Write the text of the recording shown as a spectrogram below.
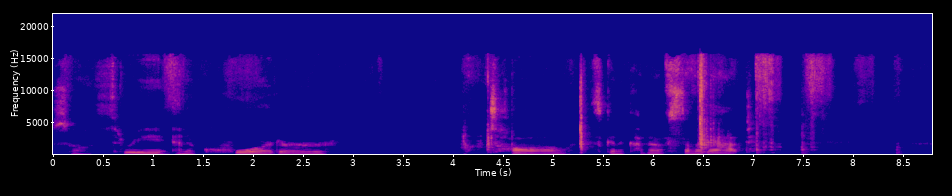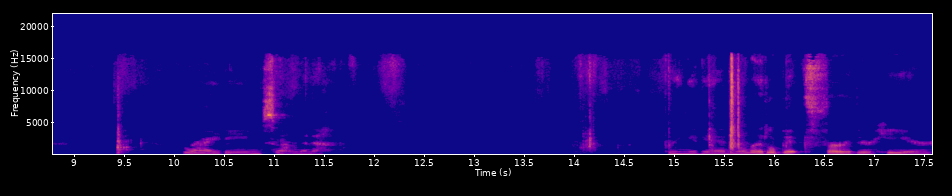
So three and a quarter tall. It's going to cut off some of that writing. So I'm going to bring it in a little bit further here.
